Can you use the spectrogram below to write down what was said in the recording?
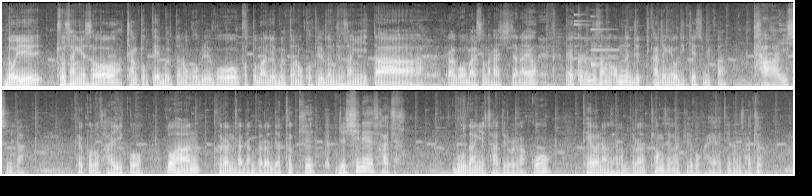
너희 조상에서 장독대에 물 떠놓고 빌고 부뚜막에 물 떠놓고 빌던 조상이 있다 라고 말씀을 하시잖아요. 네. 예, 그런 조상 없는 저- 가정이 어디 있겠습니까? 다 있습니다. 음, 100%다 있고 또한 그런 가정들은 이제 특히 이제 신의 사주, 무당의 사주를 갖고 태어난 사람들은 평생을 빌고 가야 되는 사주. 음,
